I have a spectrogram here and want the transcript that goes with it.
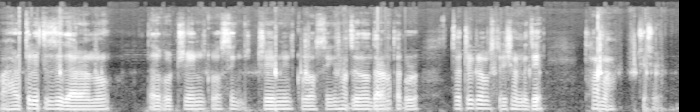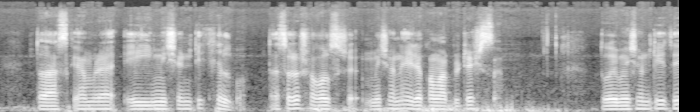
পাহাড়তলিতে যে দাঁড়ানো, তারপর ট্রেন ক্রসিং ট্রেন ক্রসিং হওয়ার জন্য দাঁড়ানো, তারপর চট্টগ্রাম স্টেশনে যে থামা। শেষে তো আজকে আমরা এই মিশনটি খেলব। তাছাড়া সকল মিশনে এরকম আপডেট এসছে। তো এই মিশনটিতে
